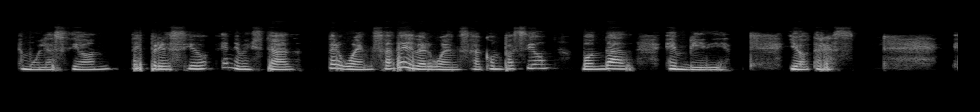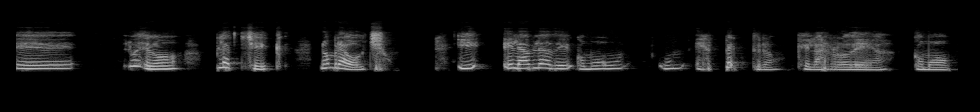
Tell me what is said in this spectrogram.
emulación, desprecio, enemistad, vergüenza, desvergüenza, compasión, bondad, envidia y otras. Eh, luego, Platchek nombra ocho y él habla de como un espectro que las rodea como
